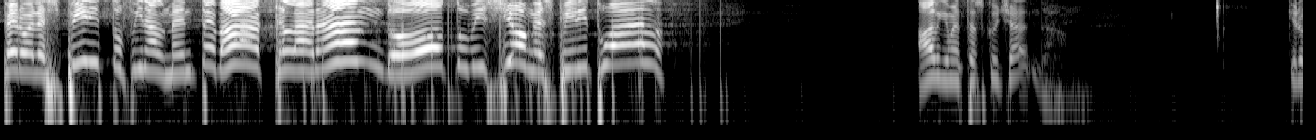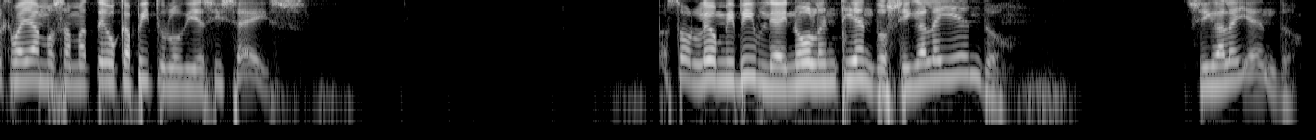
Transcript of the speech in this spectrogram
pero el Espíritu finalmente va aclarando tu visión espiritual. ¿Alguien me está escuchando? Quiero que vayamos a Mateo capítulo 16. Pastor, leo mi Biblia y no lo entiendo. Siga leyendo. Siga leyendo.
